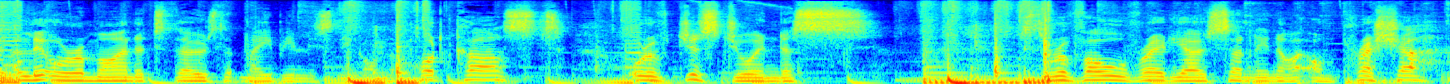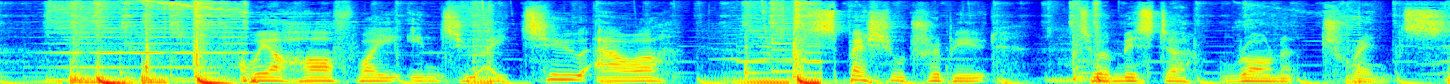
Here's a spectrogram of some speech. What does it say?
a little reminder to those that may be listening on the podcast or have just joined us. It's the Revolve Radio Sunday night on pressure. And we are halfway into a two hour special tribute to a Mr. Ron Trent.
